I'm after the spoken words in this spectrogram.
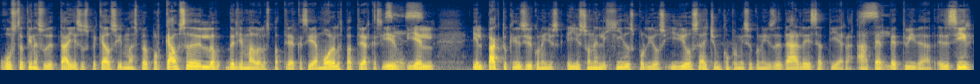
justa, tiene sus detalles, sus pecados y demás, pero por causa del, llamado de los patriarcas y de amor a los patriarcas y, y, el, y el pacto que Dios hizo con ellos, ellos son elegidos por Dios y Dios ha hecho un compromiso con ellos de darle esa tierra a perpetuidad. Es decir,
